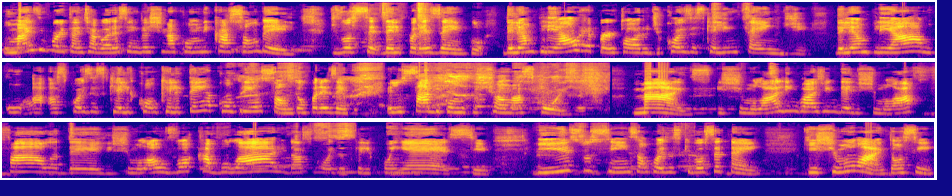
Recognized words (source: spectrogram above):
O mais importante agora é você investir na comunicação dele. De você, dele, por exemplo, dele ampliar o repertório de coisas que ele entende, dele ampliar o, a, as coisas que ele, que ele tem a compreensão. Então, por exemplo, ele sabe como se chama as coisas. Mas estimular a linguagem dele, estimular a fala dele, estimular o vocabulário das coisas que ele conhece. E isso sim são coisas que você tem que estimular. Então, assim,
